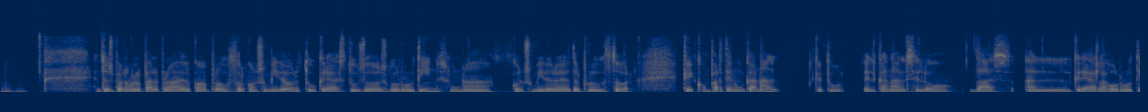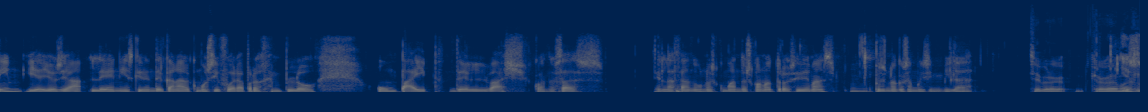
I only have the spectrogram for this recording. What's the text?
Entonces, por ejemplo, para el programa del productor consumidor, tú creas tus dos routines, una consumidora y otro productor, que comparten un canal, que tú el canal se lo das al crear la routine y ellos ya leen y escriben del canal como si fuera, por ejemplo, un pipe del bash cuando estás enlazando unos comandos con otros y demás. Pues es una cosa muy similar. Sí, pero creo que además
